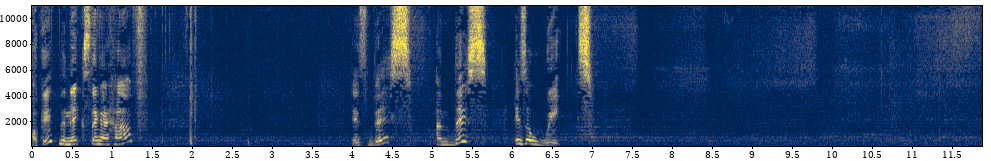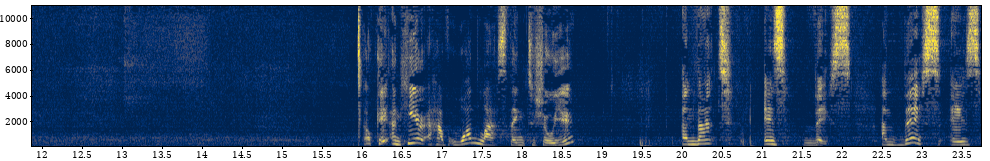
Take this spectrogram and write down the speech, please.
Okay, the next thing I have is this, and this is a weight. Okay, and here I have one last thing to show you, and that is this. And this is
